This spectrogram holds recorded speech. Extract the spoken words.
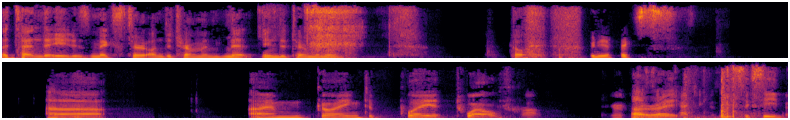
A ten to eight is mixed or undeterminate, indeterminate. Go- we need to fix. Uh, I'm going to play at 12. Wow. You're All interested in right, catching you succeed.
